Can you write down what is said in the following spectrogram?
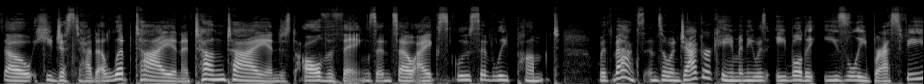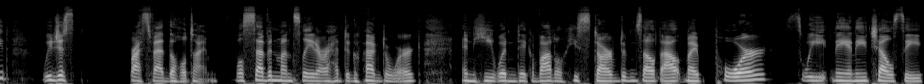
So he just had a lip tie and a tongue tie and just all the things. And so I exclusively pumped with Max. And so when Jagger came and he was able to easily breastfeed, we just breastfed the whole time. Well, seven months later, I had to go back to work and he wouldn't take a bottle. He starved himself out. My poor, sweet nanny, Chelsea.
